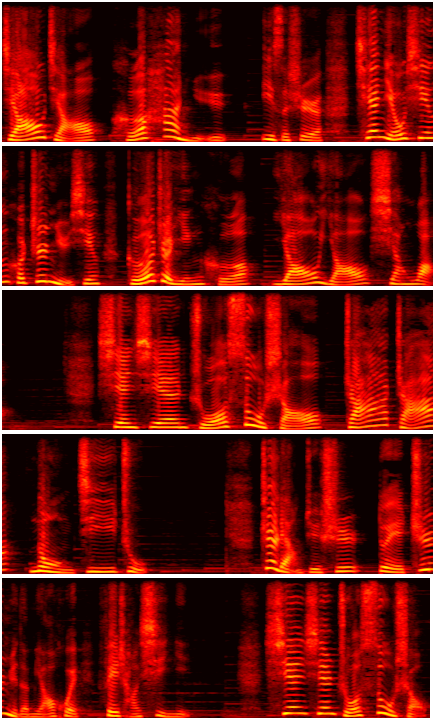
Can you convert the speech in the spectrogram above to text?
皎皎河汉女。意思是牵牛星和织女星隔着银河遥遥相望。纤纤擢素手，札札弄机杼。这两句诗。对织女的描绘非常细腻，纤纤擢素手，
